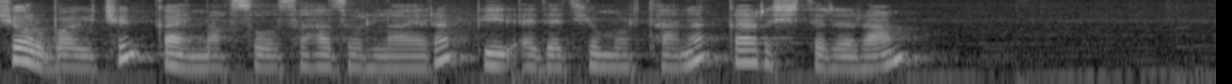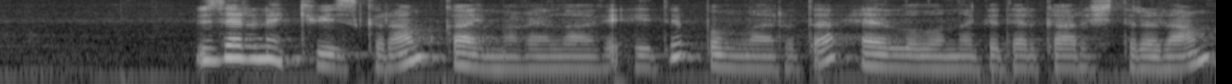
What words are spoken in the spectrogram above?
Şorba üçün qaymaq sosu hazırlayıram. Bir ədəd yumurtanı qarışdırıram. Üzərinə 200 qram qaymaq əlavə edib bunları da həll olana qədər qarışdırıram.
